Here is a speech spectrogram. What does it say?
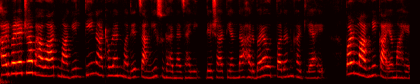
हरभऱ्याच्या भावात मागील तीन आठवड्यांमध्ये चांगली सुधारणा झाली. देशात यंदा हरभरा उत्पादन घटले आहे पण मागणी कायम आहे.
